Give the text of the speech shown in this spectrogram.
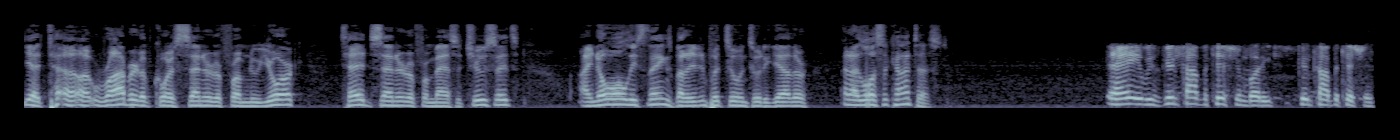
yeah, t- uh, Robert, of course, senator from New York. Ted, senator from Massachusetts. I know all these things, but I didn't put two and two together, and I lost the contest. Hey, it was good competition, buddy. Good competition.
